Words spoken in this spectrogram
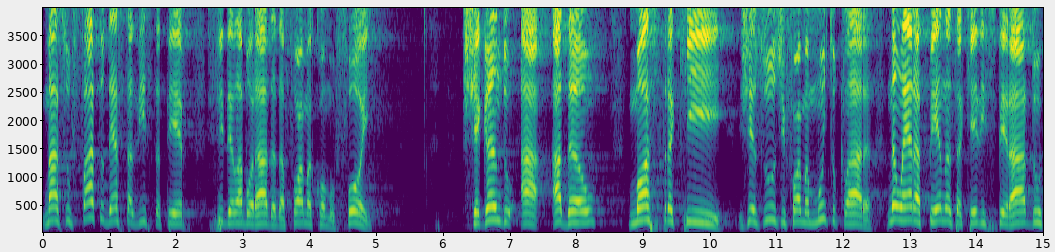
Mas o fato desta lista ter sido elaborada da forma como foi, chegando a Adão, mostra que Jesus, de forma muito clara, não era apenas aquele esperado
